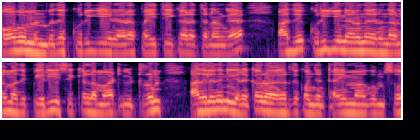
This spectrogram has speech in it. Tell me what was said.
கோபம் என்பது குறுகிய நேர பைத்தியக்காரத்தனங்க. அது குறுகிய நேரம் தான் இருந்தாலும் அது பெரிய சிக்கலில் மாட்டி விட்டுரும். அதுலேருந்து நீங்கள் ரெக்கவர் ஆகிறதுக்கு கொஞ்சம் டைம் ஆகும். ஸோ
